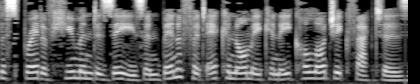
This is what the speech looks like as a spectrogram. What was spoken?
the spread of human disease and benefit economic and ecologic factors.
